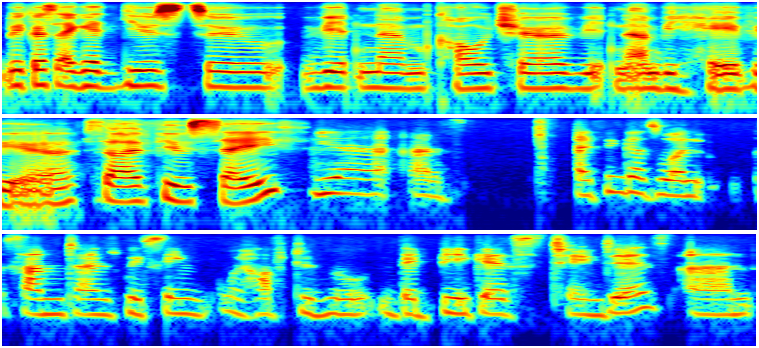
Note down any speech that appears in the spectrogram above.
because I get used to Vietnam culture, Vietnam behavior. So I feel safe. Yeah, as I think as well, sometimes we think we have to do the biggest changes, and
